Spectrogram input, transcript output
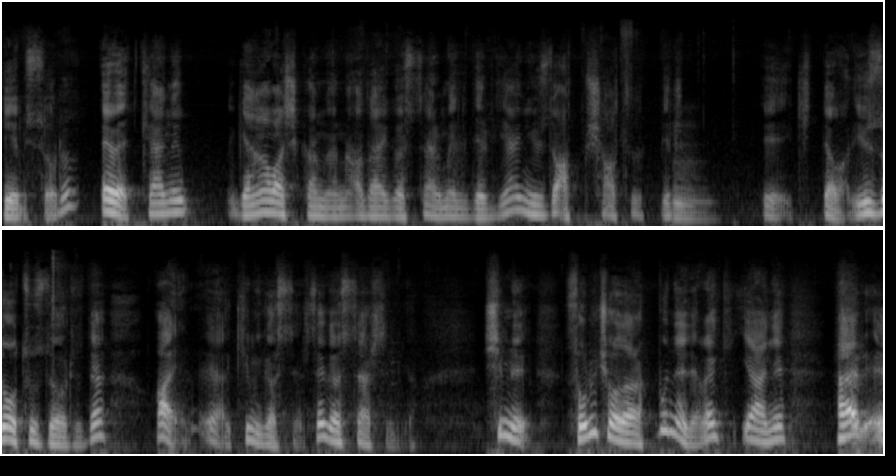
diye bir soru. Evet kendi genel başkanlarını aday göstermelidir diyen yüzde 66'lık bir e, kitle var. Yüzde 34'ü de hayır yani kimi gösterirse göstersin diyor. Şimdi sonuç olarak bu ne demek? Yani her e,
